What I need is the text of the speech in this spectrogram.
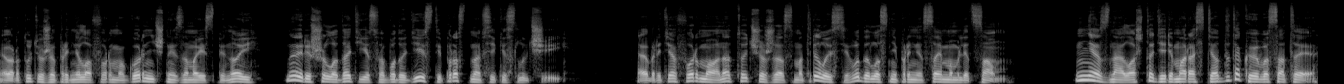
Ртуть уже приняла форму горничной за моей спиной, но я решила дать ей свободу действий просто на всякий случай. Обретя форму, она тотчас же осмотрелась и выдала с непроницаемым лицом. «Не знала, что дерьмо растет до такой высоты».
